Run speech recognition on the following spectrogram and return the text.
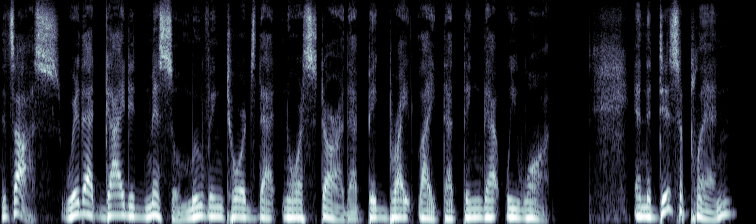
It's us. We're that guided missile moving towards that North Star, that big bright light, that thing that we want. And the discipline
